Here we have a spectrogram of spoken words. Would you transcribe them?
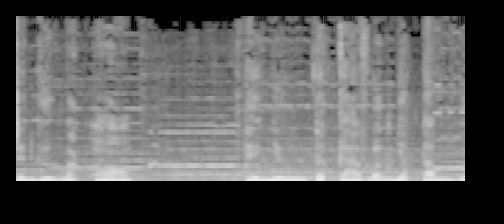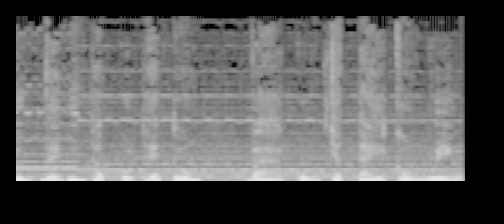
trên gương mặt họ. Thế nhưng tất cả vẫn nhất tâm hướng về hương thất của thế tôn và cùng chắp tay cầu nguyện.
